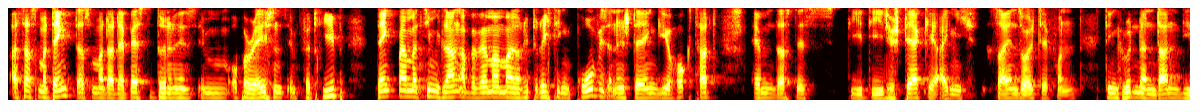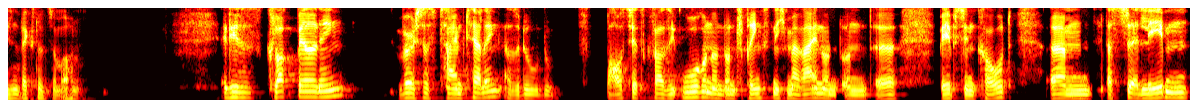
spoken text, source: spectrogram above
als dass man denkt, dass man da der Beste drinnen ist im Operations, im Vertrieb. Denkt man mal ziemlich lang, aber wenn man mal die richtigen Profis an den Stellen gehockt hat, ähm, dass das die, die, Stärke eigentlich sein sollte von den Gründern dann diesen Wechsel zu machen. Dieses Clock Building versus Time Telling, also du, du baust jetzt quasi Uhren und, und springst nicht mehr rein und, und äh, webst den Code. Ähm, das zu erleben,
